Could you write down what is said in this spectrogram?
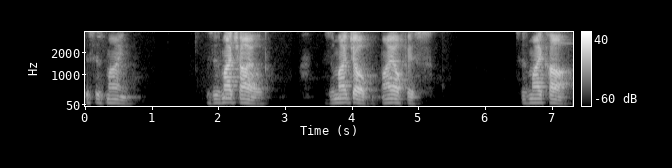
this is mine. This is my child. This is my job, my office. This is my car.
